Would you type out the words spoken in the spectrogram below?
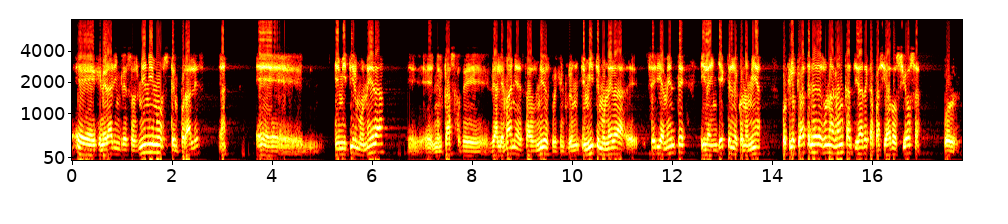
eh, generar ingresos mínimos temporales, eh, emitir moneda, eh, en el caso de, de, Alemania, de Estados Unidos, por ejemplo, emite moneda seriamente y la inyecta en la economía, porque lo que va a tener es una gran cantidad de capacidad ociosa, por,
